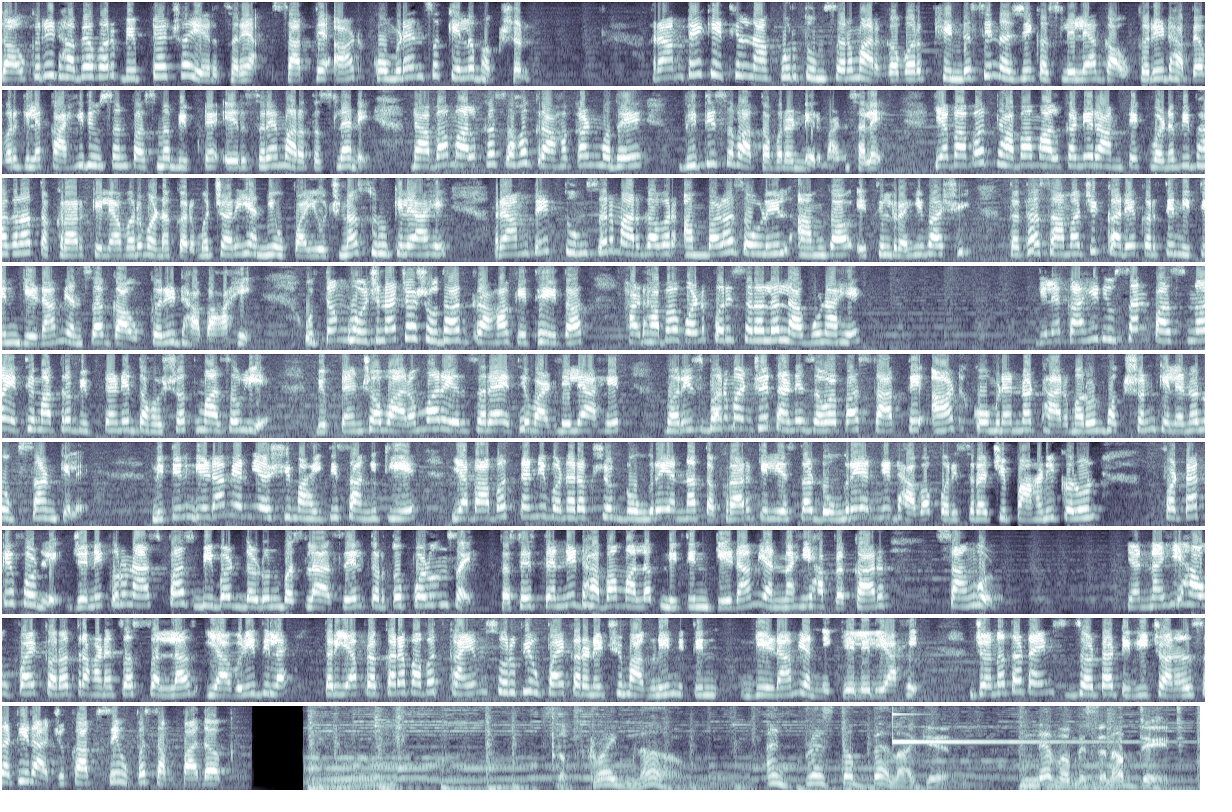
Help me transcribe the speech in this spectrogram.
गावकरी ढाब्यावर बिबट्याच्या येरचऱ्या. सात ते आठ कोंबड्यांचं केलं भक्षण. रामटेक येथील नागपूर तुमसर मार्गावर खिंडसी नजीक असलेल्या गावकरी ढाब्यावर गेल्या काही दिवसांपासून बिबट्या एरचऱ्या मारत असल्याने ढाबा मालकासह ग्राहकांमध्ये भीतीचं वातावरण निर्माण झाले याबाबत ढाबा मालकाने रामटेक वन विभागाला तक्रार केल्यावर वन कर्मचारी यांनी उपाययोजना सुरू केल्या आहे. रामटेक तुमसर मार्गावर अंबाळा जवळील आमगाव येथील रहिवाशी तथा सामाजिक कार्यकर्ते नितीन गेडाम यांचा गावकरी ढाबा आहे. उत्तम भोजनाच्या शोधात ग्राहक येथे येतात. हा ढाबा वन परिसराला लागून आहे. गेल्या काही दिवसांपासून येथे मात्र बिबट्याने दहशत माजवली आहे. बिबट्यांच्या वारंवार एरझऱ्या येथे वाढलेल्या आहेत. भरीसभर म्हणजे त्याने जवळपास सात ते आठ कोंबड्यांना ठार मारून भक्षण केल्यानं नुकसान केलंय. नितीन गेडाम यांनी अशी माहिती सांगितली आहे. याबाबत त्यांनी वनरक्षक डोंगरे यांना तक्रार केली असता डोंगरे यांनी ढाबा परिसराची पाहणी करून फटाके फोडले. जेणेकरून आसपास बिबट दडून बसला असेल तर तो पळून जाईल. तसेच त्यांनी ढाबा मालक नितीन गेडाम यांनाही हा प्रकार सांगून यांनाही हा उपाय करत राहण्याचा सल्ला यावेळी दिलाय. तर या प्रकाराबाबत कायमस्वरूपी उपाय करण्याची मागणी नितीन गेडाम यांनी केलेली आहे. जनता टाइम्स जटा टीव्ही चॅनलसाठी Raju Kapse उपसंपादक. Subscribe now and press the bell icon never miss an update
